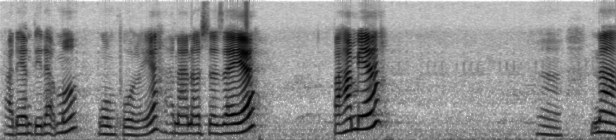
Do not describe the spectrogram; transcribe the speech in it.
Ada yang tidak mengumpul ya, anak-anak ustazah ya. Paham ya? Nah, nah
